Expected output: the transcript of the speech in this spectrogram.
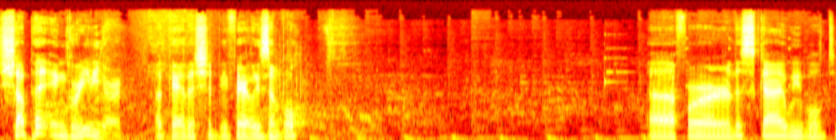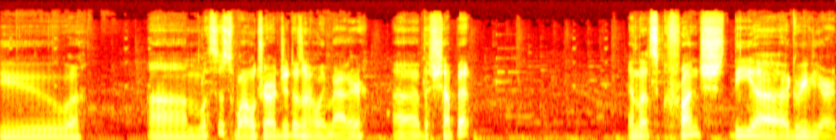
Shuppet and Greavard. Okay, this should be fairly simple. Uh, for this guy, we will do. Um, let's just wild charge. It doesn't really matter. Uh, the Shuppet. And let's crunch the uh, Greavard.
